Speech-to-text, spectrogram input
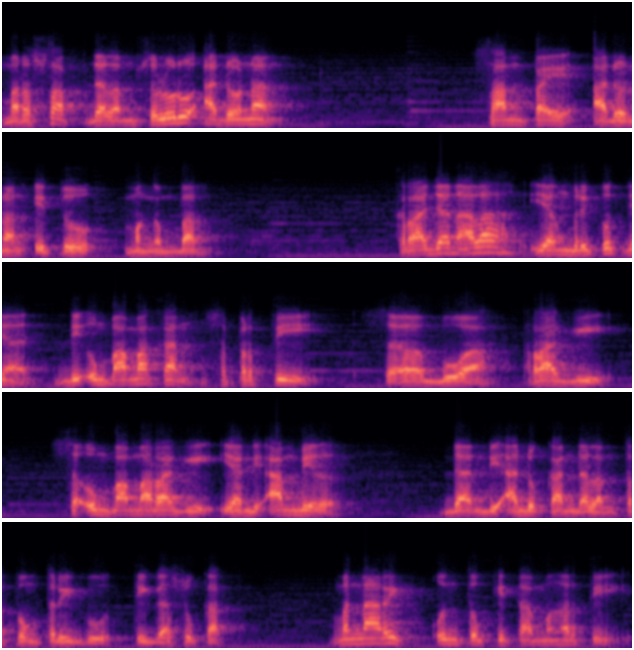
meresap dalam seluruh adonan sampai adonan itu mengembang. Kerajaan Allah yang berikutnya diumpamakan seperti sebuah ragi, seumpama ragi yang diambil dan diadukkan dalam tepung terigu tiga sukat. Menarik untuk kita mengerti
